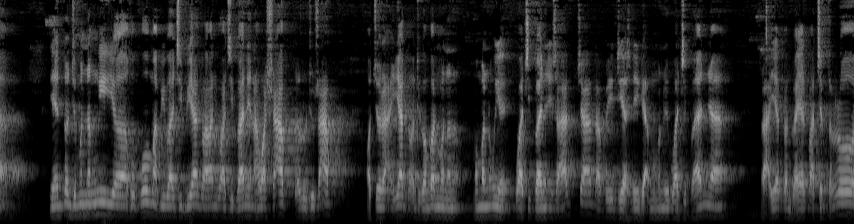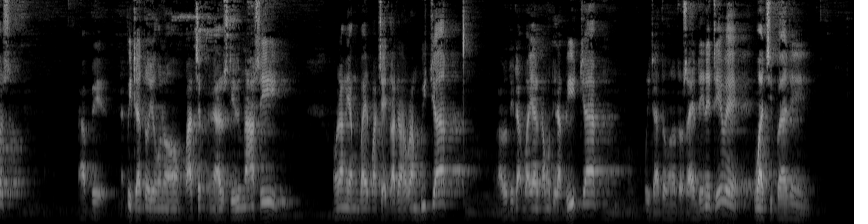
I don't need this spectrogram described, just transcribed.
Yen to jumenengi ya hukum abi wajibiah kelawan kewajibane. Nah wasyab lalu jusab aja rakyat kok dikongkon memenuhi kewajibannya saja tapi dia sendiri enggak memenuhi kewajibannya. Rakyat kan bayar pajak terus pidato yang ono pajak harus dilunasi. Orang yang membayar pajak itu adalah orang bijak. Kalau tidak bayar kamu tidak bijak. Pidato ngono to. Saya ini dhewe wajibane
